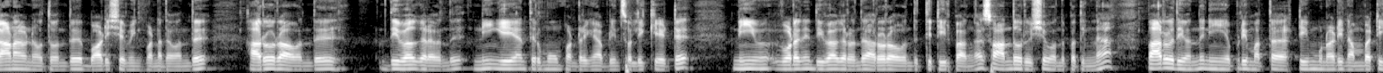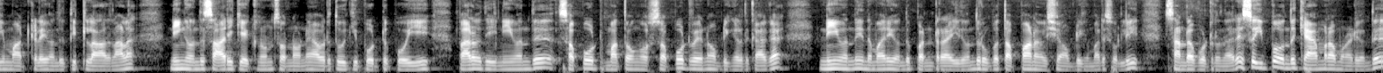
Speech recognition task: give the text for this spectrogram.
கானா வினோத் வந்து பாடி ஷேமிங் பண்ணதை வந்து அரோரா வந்து திவாகரை வந்து நீங்கள் ஏன் திரும்பவும் பண்ணுறீங்க அப்படின்னு சொல்லி கேட்டு நீ உடனே திவாகர் வந்து அரோரா வந்து திட்டியிருப்பாங்க ஸோ அந்த ஒரு விஷயம் வந்து பார்த்திங்கன்னா பார்வதி வந்து நீ எப்படி மற்ற டீம் முன்னாடி நம்ம டீம் ஆட்களே வந்து திட்டலாம்? அதனால் நீங்கள் வந்து சாரி கேட்கணும்னு சொன்னோன்னே அவர் தூக்கி போட்டு போய் பார்வதி நீ வந்து சப்போர்ட் மற்றவங்க சப்போர்ட் வேணும் அப்படிங்கிறதுக்காக நீ வந்து இந்த மாதிரி வந்து பண்ணுற இது வந்து ரொம்ப தப்பான விஷயம் அப்படிங்கிற மாதிரி சொல்லி சண்டை போட்டிருந்தாரு. ஸோ இப்போ வந்து கேமரா முன்னாடி வந்து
